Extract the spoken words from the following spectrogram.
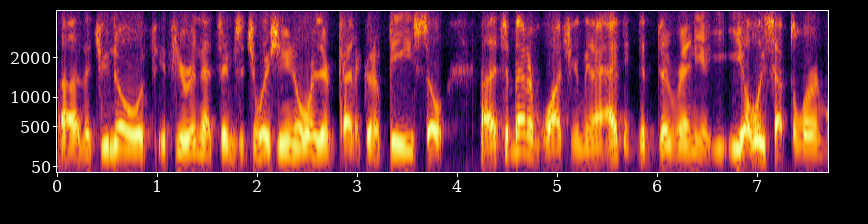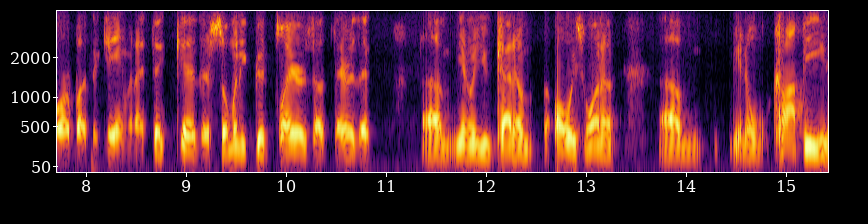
uh, that you know if, if you're in that same situation, you know where they're kind of going to be. So uh, it's a matter of watching. I mean, I, I think that uh, Randy, you, you always have to learn more about the game, and I think uh, there's so many good players out there that um, you know you kind of always want to um, you know, copy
